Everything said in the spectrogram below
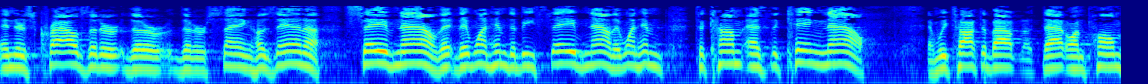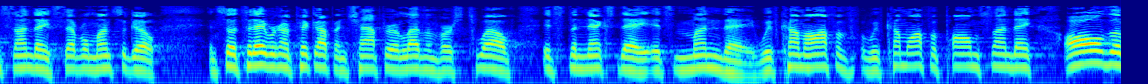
and there's crowds that are that are that are saying, "Hosanna, save now!" They, they want him to be saved now. They want him to come as the King now. And we talked about that on Palm Sunday several months ago. And so today we're going to pick up in chapter 11 verse 12. It's the next day. It's Monday. We've come off of, we've come off of Palm Sunday. All the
